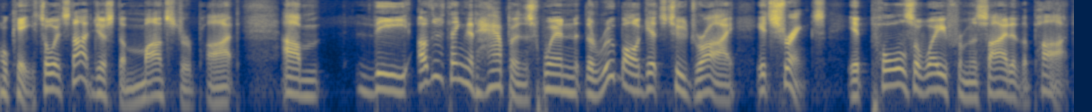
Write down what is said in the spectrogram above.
Okay, so it's not just a monster pot. Um, the other thing that happens when the root ball gets too dry, it shrinks. It pulls away from the side of the pot.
